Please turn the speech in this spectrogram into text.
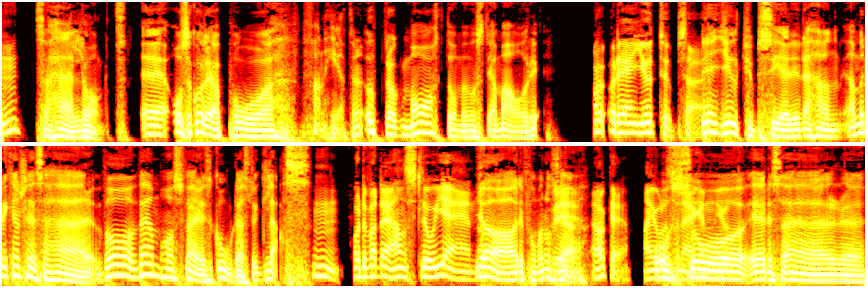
Mm. Så här långt. Eh, och så kollar jag på, vad fan heter den? Uppdrag Mat då med Mustiga Mauri. Och det är en YouTube så här. Det är en YouTube-serie där han, ja men det kanske är så här, vad, vem har Sveriges godaste glass? Mm. Och det var det han slog igenom? Ja, det får man nog säga. Okay. Och så är det så här, Eh,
